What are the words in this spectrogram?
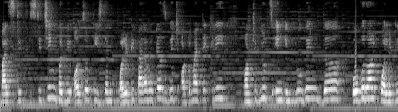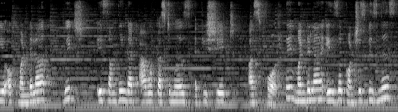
by stitching, but we also teach them quality parameters, which automatically contributes in improving the overall quality of mandala, which is something that our customers appreciate us for. Mandala is a conscious business.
